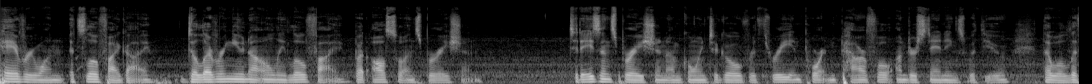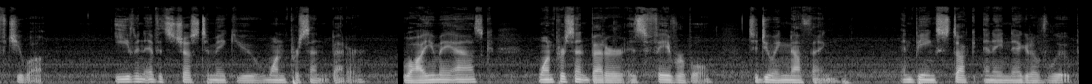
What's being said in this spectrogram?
Hey everyone, it's Lo-Fi Guy, delivering you not only lo-fi, but also inspiration. Today's inspiration, I'm going to go over three important, powerful understandings with you that will lift you up, even if it's just to make you 1% better. Why, you may ask? 1% better is favorable to doing nothing and being stuck in a negative loop.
